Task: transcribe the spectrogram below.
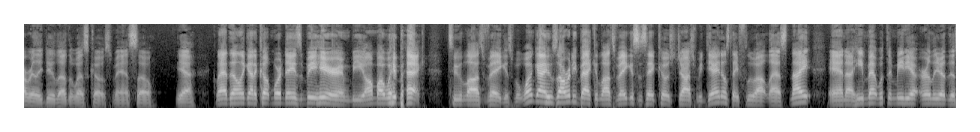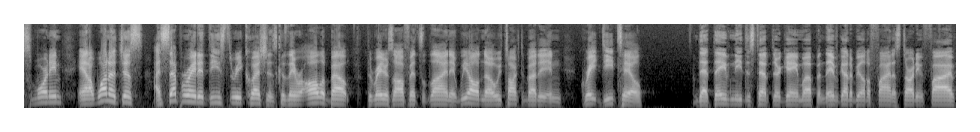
really do love the West Coast, man. So yeah, glad they only got a couple more days to be here and be on my way back to Las Vegas. But one guy who's already back in Las Vegas is head coach Josh McDaniels. They flew out last night, and uh, he met with the media earlier this morning. And I want to just I separated these three questions because they were all about the Raiders' offensive line, and we all know we've talked about it in great detail that they need to step their game up and they've got to be able to find a starting five,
